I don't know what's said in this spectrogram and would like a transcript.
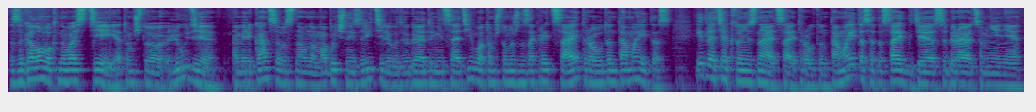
заголовок новостей о том, что люди, американцы в основном, обычные зрители, выдвигают инициативу о том, что нужно закрыть сайт Rotten Tomatoes. И для тех, кто не знает, сайт Rotten Tomatoes — это сайт, где собираются мнения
